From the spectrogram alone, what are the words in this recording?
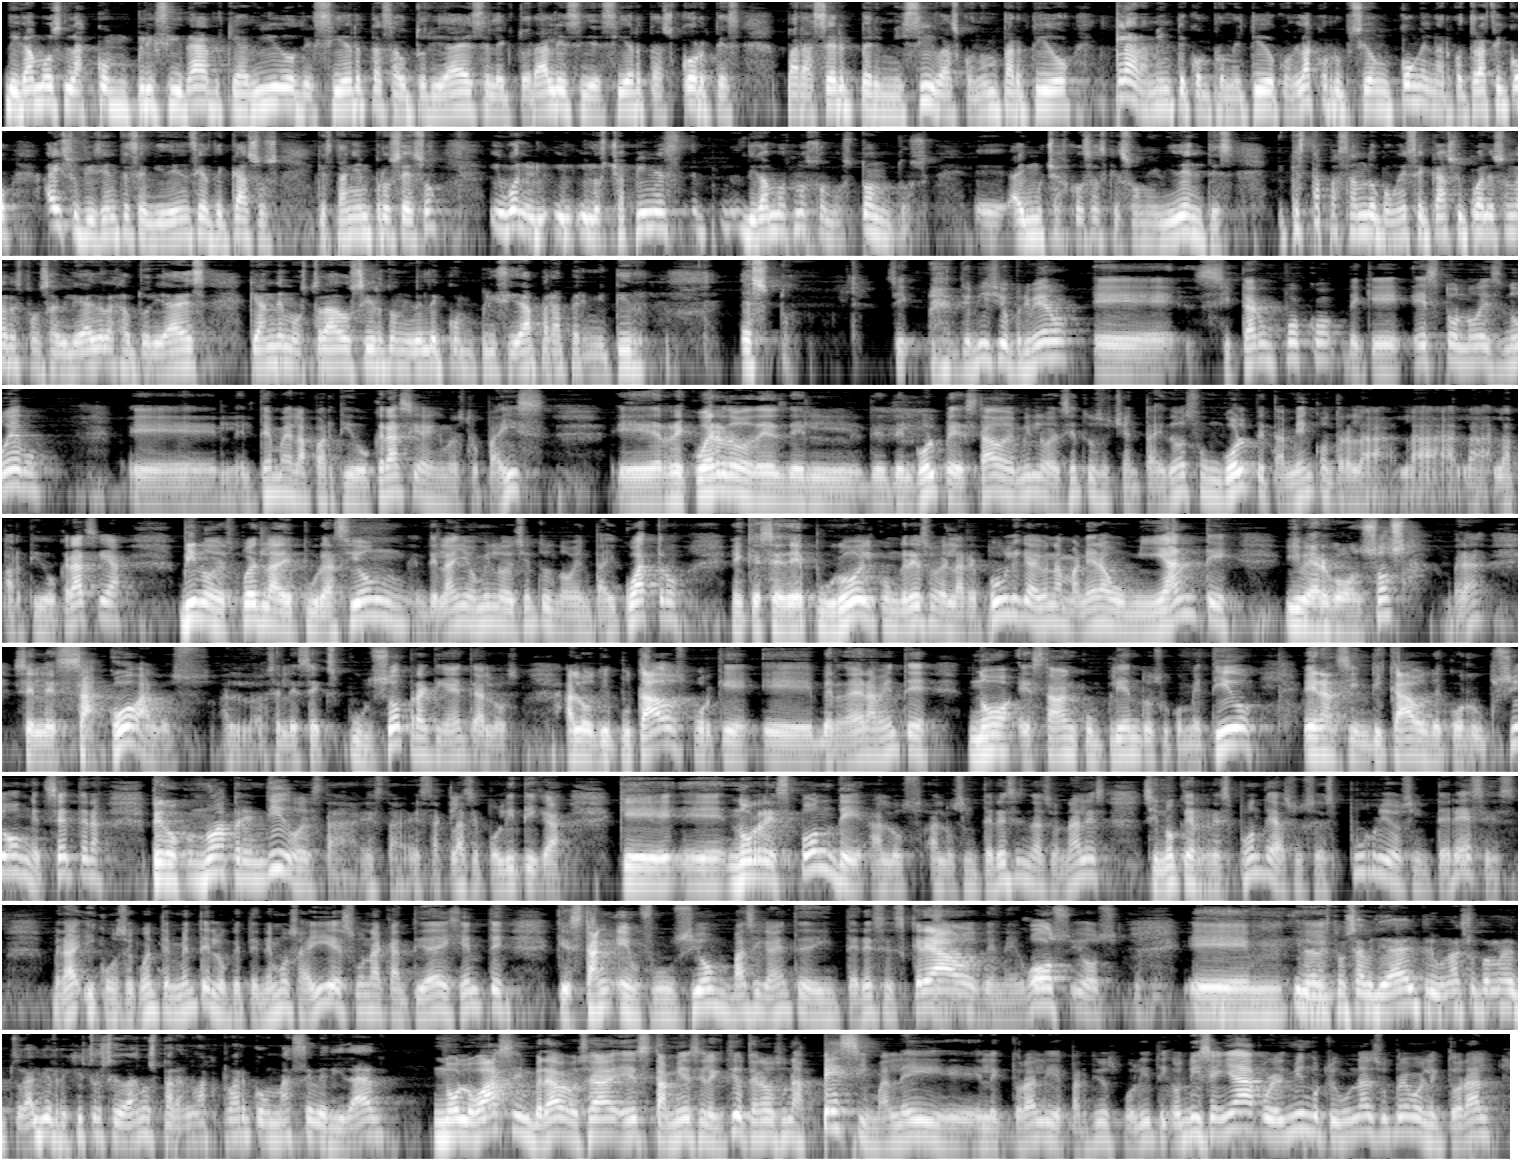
digamos, la complicidad que ha habido de ciertas autoridades electorales y de ciertas cortes para ser permisivas con un partido claramente comprometido con la corrupción, con el narcotráfico. Hay suficientes evidencias de casos que están en proceso y bueno, y, los chapines, digamos, no somos tontos. Eh, hay muchas cosas que son evidentes. ¿Qué está pasando con ese caso y cuáles son las responsabilidades de las autoridades que han demostrado cierto nivel de complicidad para permitir esto. Sí, Dionisio, primero eh, citar un poco de que esto no es nuevo, eh, el, tema de la partidocracia en nuestro país. Eh, recuerdo desde el, desde el, golpe de Estado de 1982, fue un golpe también contra la, la, partidocracia. Vino después la depuración del año 1994, en que se depuró el Congreso de la República de una manera humillante y vergonzosa. ¿verdad? Se les sacó a los, se les expulsó prácticamente a los, a los diputados porque eh, verdaderamente no estaban cumpliendo su cometido, eran sindicados de corrupción, etcétera, pero no ha aprendido esta, esta, esta clase política que eh, no responde a los, a los intereses nacionales, sino que responde a sus espurrios intereses, ¿verdad? Y consecuentemente lo que tenemos ahí es una cantidad de gente que están en función básicamente de intereses creados, de negocios, Em, y la responsabilidad del Tribunal Supremo Electoral y el Registro de Ciudadanos para no actuar con más severidad. No lo hacen, ¿verdad? O sea, es también selectivo. Tenemos una pésima ley electoral y de partidos políticos, diseñada por el mismo Tribunal Supremo Electoral.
